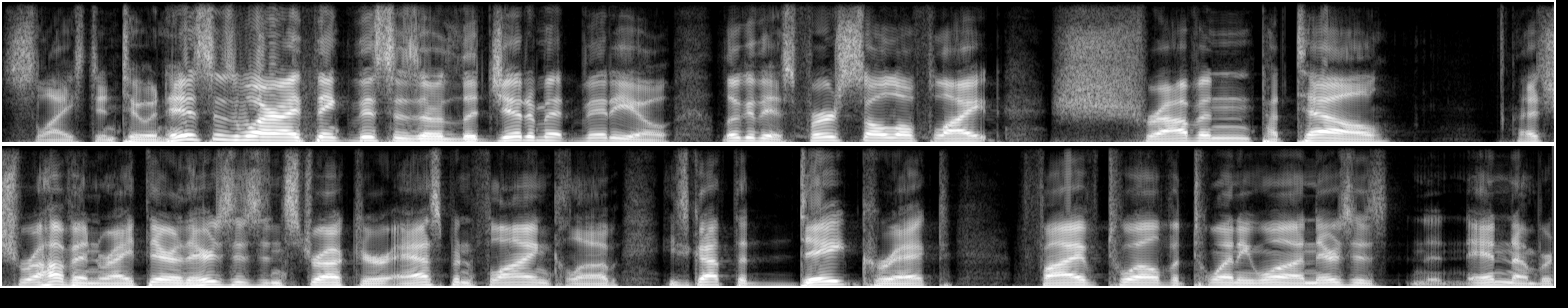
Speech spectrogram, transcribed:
sliced into. And this is where I think this is a legitimate video. Look at this. First solo flight, Shravan Patel. That's Shravan right there. There's his instructor, Aspen Flying Club. He's got the date correct, 512 of 21. There's his N number,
